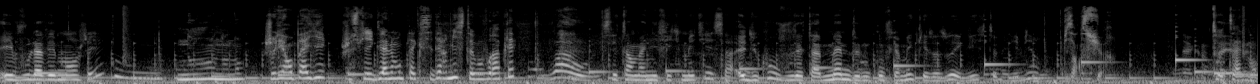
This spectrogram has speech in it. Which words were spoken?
Et vous l'avez mangé Non, non, non. Je l'ai empaillé. Je suis également taxidermiste, vous vous rappelez? Waouh C'est un magnifique métier ça. Et du coup, vous êtes à même de nous confirmer que les oiseaux existent bel et bien. Bien sûr. D'accord. Totalement.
